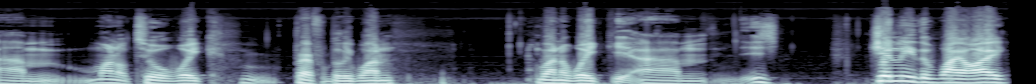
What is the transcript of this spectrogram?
um, one or two a week, preferably one, one a week, um, is generally the way I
